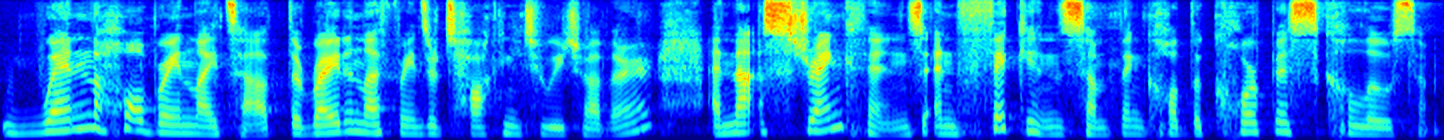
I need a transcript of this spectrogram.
when the whole brain lights up, the right and left brains are talking to each other, and that strengthens and thickens something called the corpus callosum.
